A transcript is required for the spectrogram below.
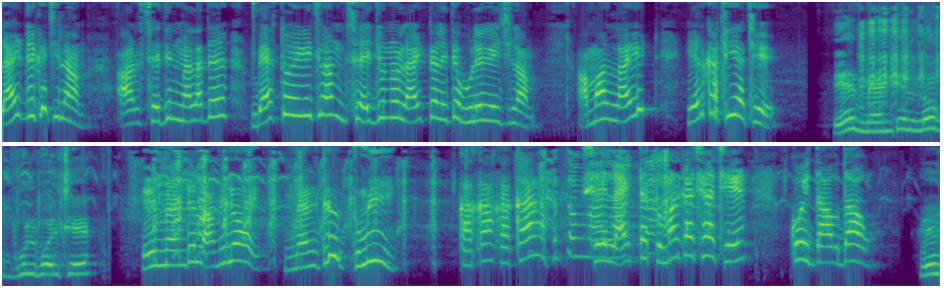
লাইট রেখেছিলাম আর সেদিন মেলাতে ব্যস্ত হয়ে গেছিলাম সেই জন্য লাইটটা নিতে ভুলে গিয়েছিলাম আমার লাইটের কাছেই আছে। এ মেন্টাল লোক ভুল বলছে। এই ম্যান্ডেল আমি নয় ম্যান্ডেল তুমি। কাকা কাকা। সেই লাইটটা তোমার কাছে আছে? কই দাও দাও। এই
